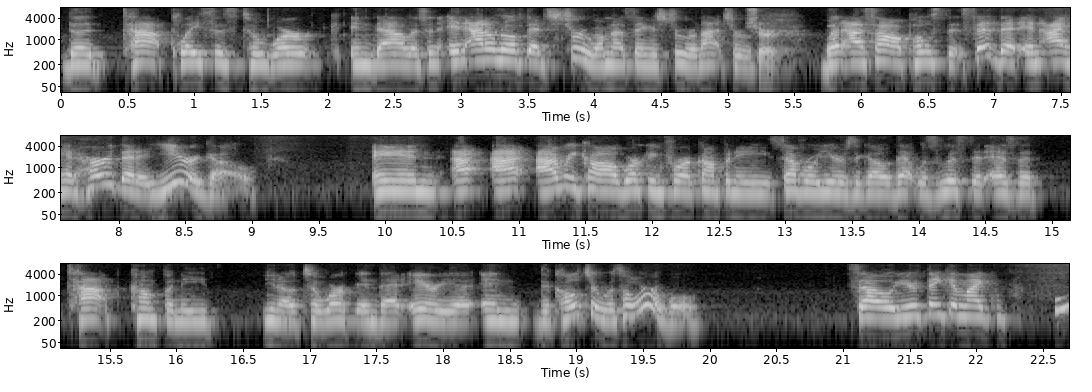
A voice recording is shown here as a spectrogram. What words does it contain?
the top places to work in Dallas. And, and I don't know if that's true. I'm not saying it's true or not true. Sure. But I saw a post that said that, and I had heard that a year ago. And I, I, I recall working for a company several years ago that was listed as the top company you know, to work in that area. And the culture was horrible. So you're thinking like, who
